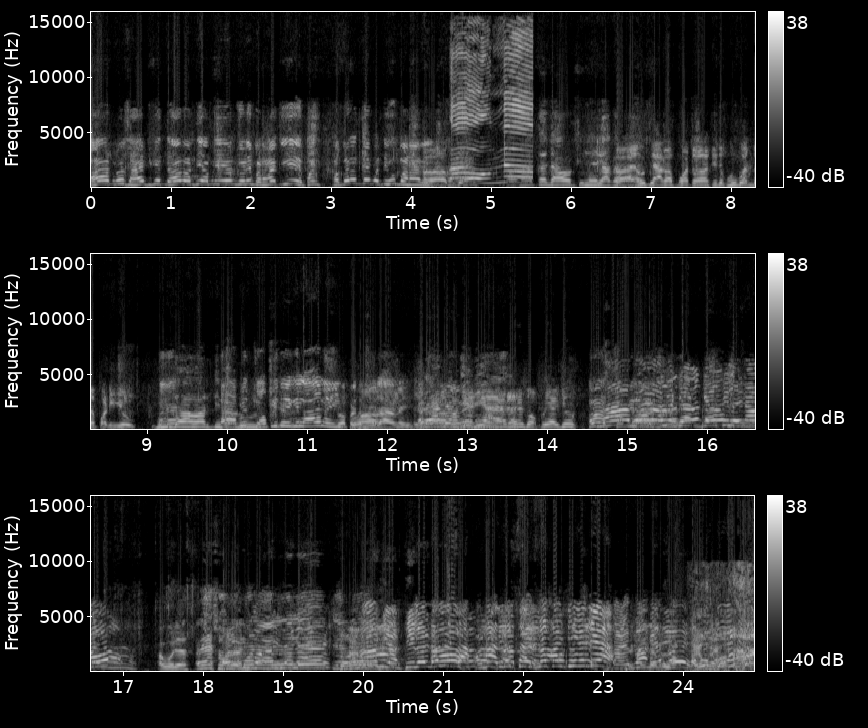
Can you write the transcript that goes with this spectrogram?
હા આપણો સાહેબ કે દસ વર્ષથી આપણે એમ જોડે ભણવા જઈએ પણ ખબર જ નહીં પડતી હું ભણાવે. હા એવું જ લાગે. પાંચ વર્ષથી તો હું બંધ પડી ગયો હા, આપણે ચોપડી તો એક નહીં. ચોપડી તો નહીં. અરે, ચોપડી આવજો. ચોપડી લે. ઘેરથી અમારે લે. દઈએ.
